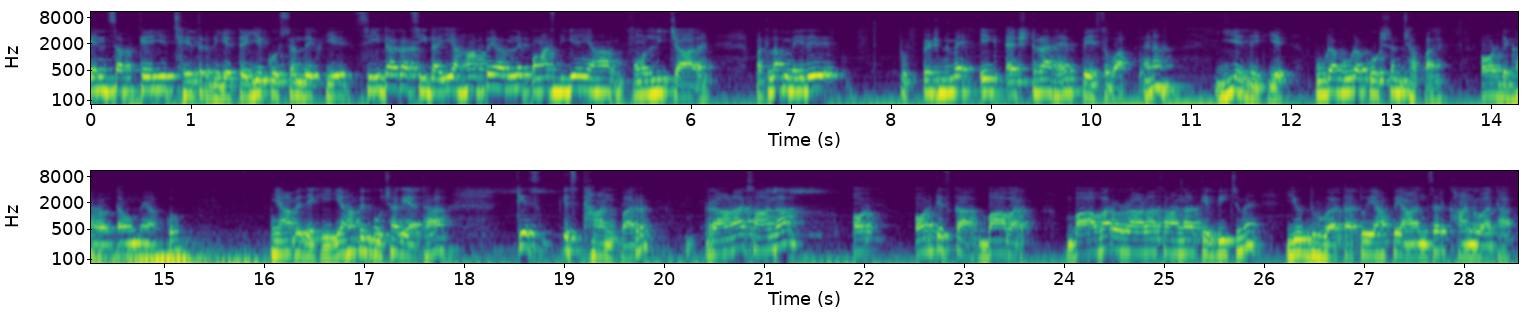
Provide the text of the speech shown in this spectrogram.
इन सब के ये क्षेत्र दिए थे, ये क्वेश्चन देखिए। सीधा का सीधा, यहाँ पे हमने पाँच दिए, यहाँ ओनली चार हैं। मतलब मेरे प्रश्न में एक एक्स्ट्रा है पेशवा, है ना? ये देखिए, पूरा पूरा क्वेश्चन छपा है। और दिखाता हूँ मैं आपको। यहाँ पे देखिए, यहाँ पे पूछा गया था किस स्थान पर राणा सांगा और और किसका? बाबर। बाबर और राणा सांगा के बीच में युद्ध हुआ था। तो यहाँ पे आंसर खानवा था।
